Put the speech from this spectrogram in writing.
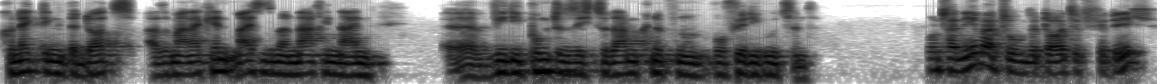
connecting the dots. Also man erkennt meistens immer im Nachhinein, äh, wie die Punkte sich zusammenknüpfen und wofür die gut sind. Unternehmertum bedeutet für dich?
